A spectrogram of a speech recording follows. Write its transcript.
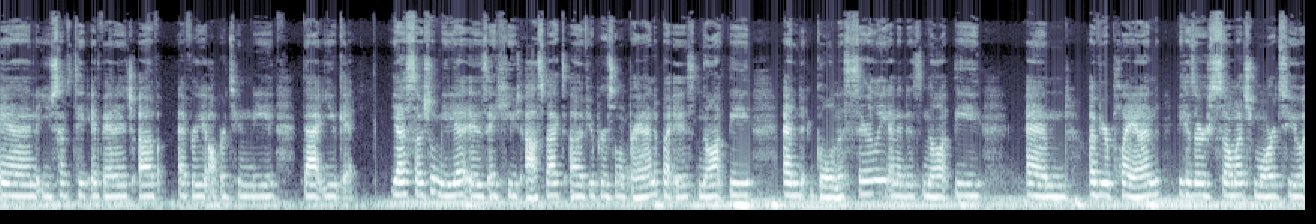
and you just have to take advantage of every opportunity that you get. Yes, social media is a huge aspect of your personal brand, but it is not the end goal necessarily and it is not the end of your plan because there's so much more to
